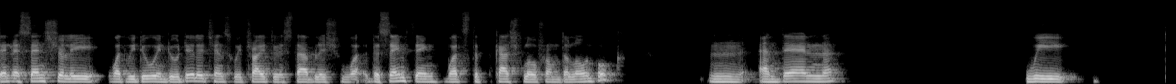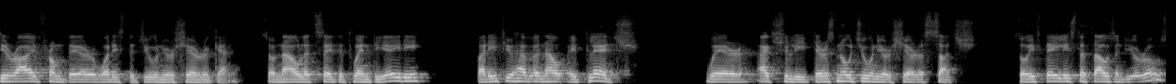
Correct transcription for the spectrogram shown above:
then essentially what we do in due diligence, we try to establish what the same thing, what's the cash flow from the loan book? Mm, and then we derive from there what is the junior share again. So now let's say the 2080, but if you have a, now a pledge where actually there's no junior share as such. So if they list a thousand euros,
